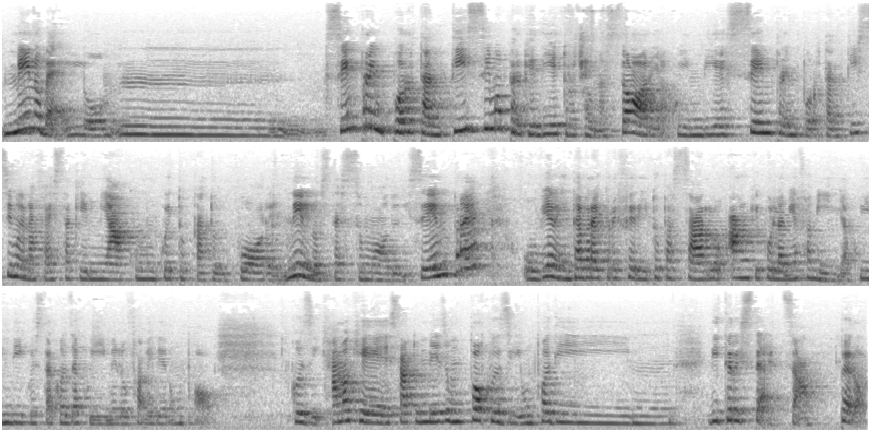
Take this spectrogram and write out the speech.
meno bello. Mm, sempre importantissimo perché dietro c'è una storia quindi è sempre importantissimo è una festa che mi ha comunque toccato il cuore nello stesso modo di sempre. Ovviamente avrei preferito passarlo anche con la mia famiglia quindi questa cosa qui me lo fa vedere un po' così. Diciamo che è stato un mese un po' così un po' di, mm, di tristezza però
